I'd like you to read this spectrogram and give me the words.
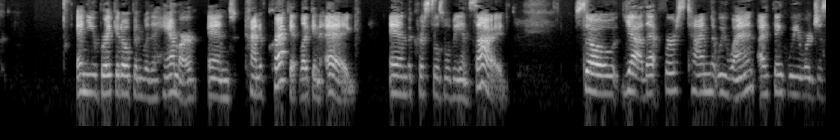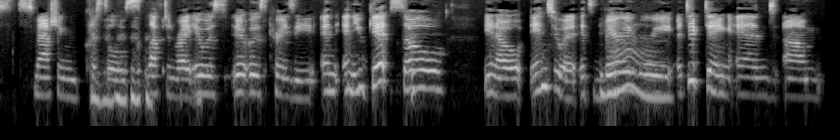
and you break it open with a hammer and kind of crack it like an egg and the crystals will be inside. So, yeah, that first time that we went, I think we were just smashing crystals left and right. It was it was crazy. And and you get so you know into it it's very yeah. very addicting and um,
